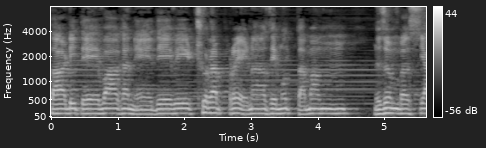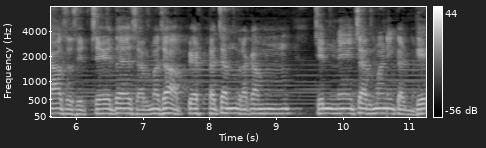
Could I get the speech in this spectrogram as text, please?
ताडिते वाहने देवीक्षुरप्रेणासिमुत्तमम् निशुम्भस्यासु शिच्छेत शर्म चाप्यष्टचन्द्रकम् चिह्ने चर्मणि खड्गे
